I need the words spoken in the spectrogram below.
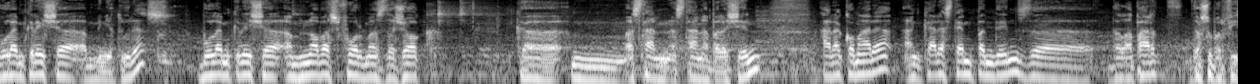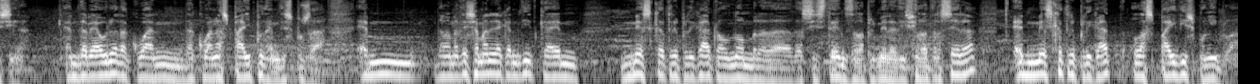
Volem créixer amb miniatures, volem créixer amb noves formes de joc que mm, estan, estan apareixent. Ara com ara encara estem pendents de, de la part de superfície hem de veure de quant, de quant espai podem disposar. Hem, de la mateixa manera que hem dit que hem més que triplicat el nombre d'assistents de, la primera edició a la tercera, hem més que triplicat l'espai disponible.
